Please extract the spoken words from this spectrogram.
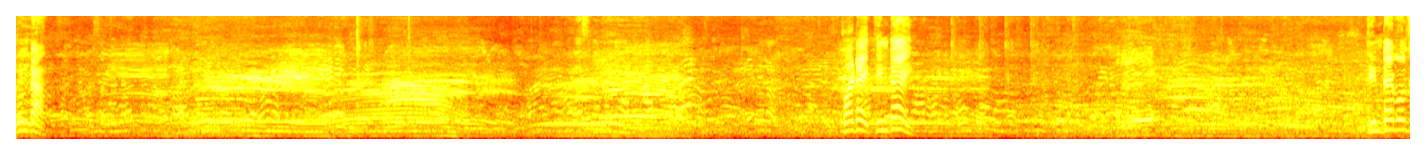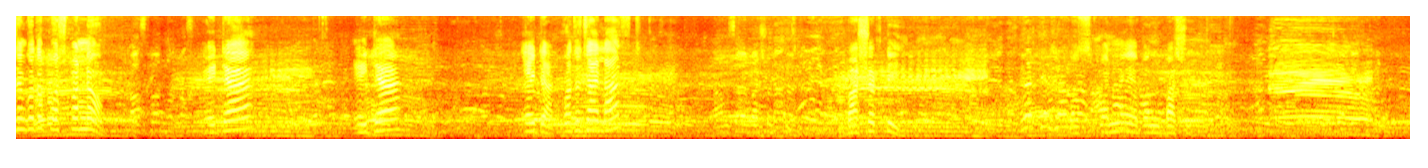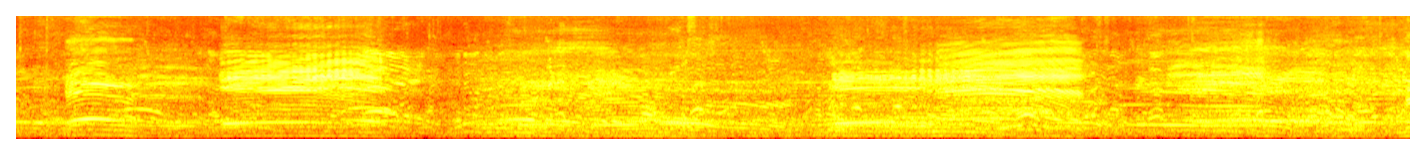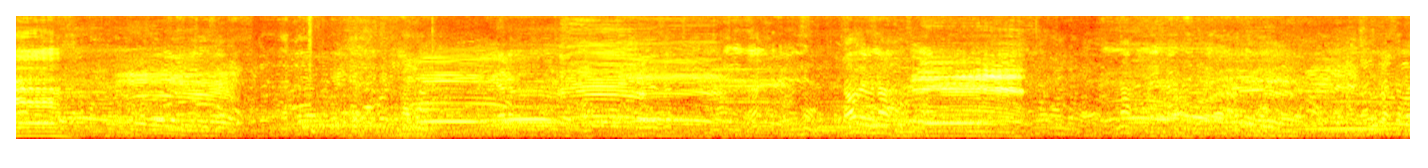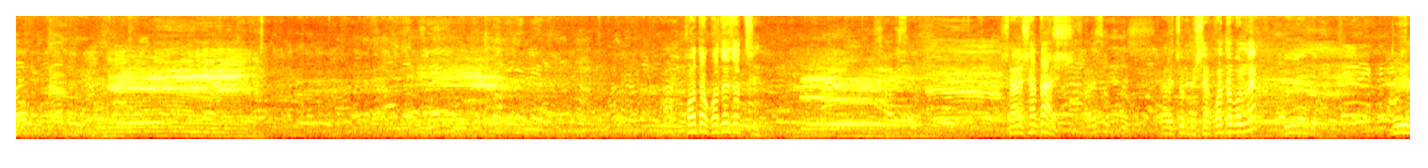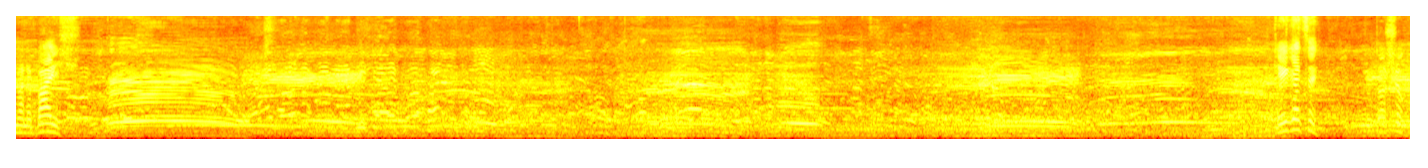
কোনটা? কয়টাই তিনটাই তিনটাই বলছেন কত? পঁচপান্ন? এইটা এইটা এইটা। কত চাই লাস্ট বাষট্টি। পঁচপান্ন এবং বাষট্টি। কত কত যাচ্ছে? সাড়ে সাতাশ। সাড়ে চব্বিশ। আর কত বললেন? দুই হাজার দুই মানে বাইশ। ঠিক আছে। 要社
